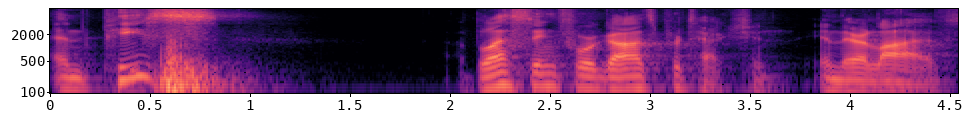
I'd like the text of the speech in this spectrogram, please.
and peace, blessing for God's protection in their lives.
